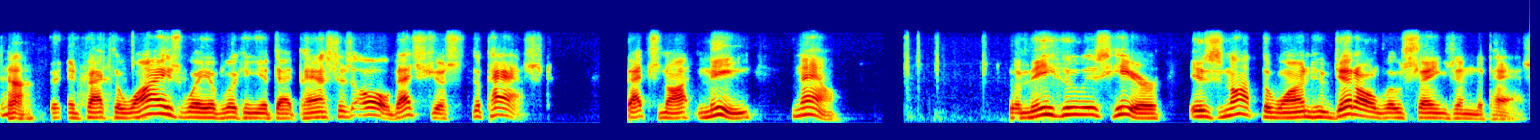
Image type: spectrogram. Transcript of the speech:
Yeah. In fact, the wise way of looking at that past is oh, that's just the past. That's not me now. The me who is here is not the one who did all those things in the past.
